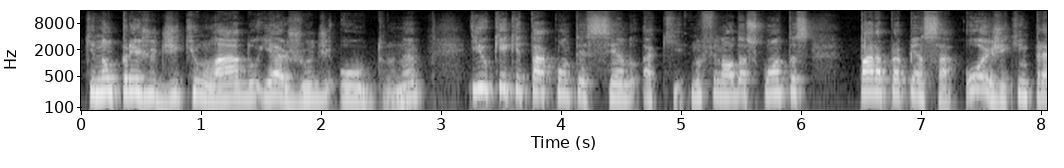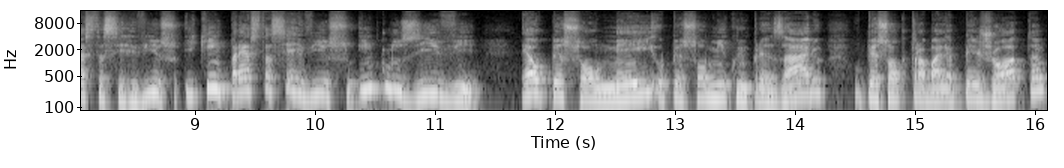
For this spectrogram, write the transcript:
que não prejudique um lado e ajude outro. Né? E o que está acontecendo aqui? No final das contas, para para pensar, hoje quem presta serviço, e quem presta serviço, inclusive, é o pessoal MEI, o pessoal microempresário, o pessoal que trabalha PJ,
